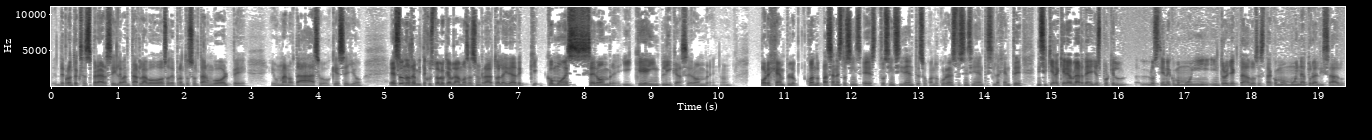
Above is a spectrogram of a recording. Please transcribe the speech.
de pronto exasperarse y levantar la voz o de pronto soltar un golpe, un manotazo qué sé yo. Eso nos remite justo a lo que hablamos hace un rato, la idea de cómo es ser hombre y qué implica ser hombre. Por ejemplo, cuando pasan estos, estos incidentes o cuando ocurren estos incidentes y la gente ni siquiera quiere hablar de ellos porque los tiene como muy introyectados, está como muy naturalizado,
